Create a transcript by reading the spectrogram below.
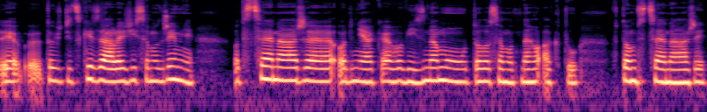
je, to vždycky záleží samozřejmě od scénáře, od nějakého významu toho samotného aktu v tom scénáři.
